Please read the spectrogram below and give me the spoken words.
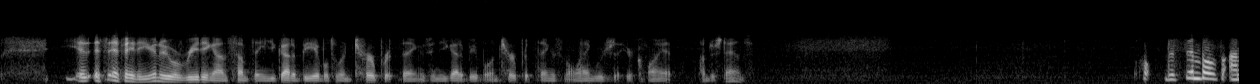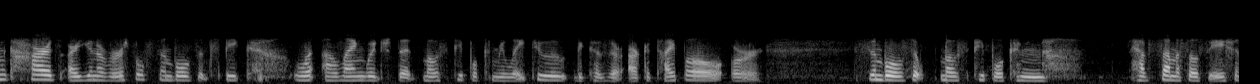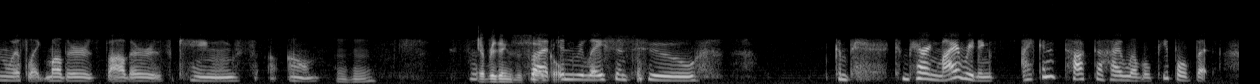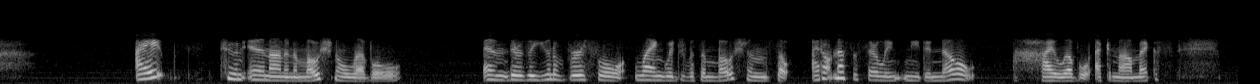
it's if anything, you're going to do a reading on something, you got to be able to interpret things, and you got to be able to interpret things in the language that your client understands. The symbols on cards are universal symbols that speak a language that most people can relate to because they're archetypal or symbols that most people can have some association with, like mothers, fathers, kings. Um, Mm-hmm. so- Everything's a cycle. but in relation to compar- comparing my readings, I can talk to high level people, but I tune in on an emotional level, and there's a universal language with emotions, so I don't necessarily need to know high level economics,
